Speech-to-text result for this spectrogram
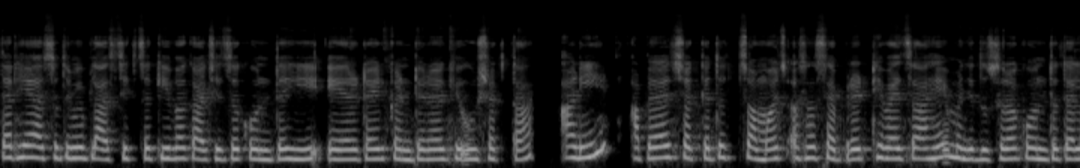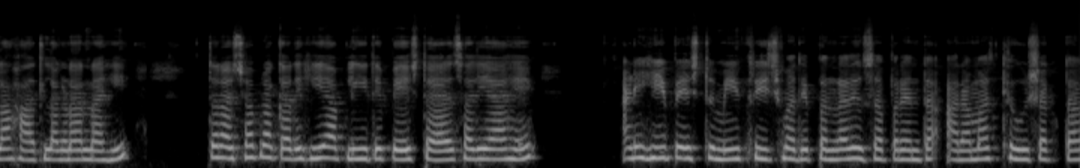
तर हे असं तुम्ही प्लास्टिकचं किंवा काचेचं कोणतंही एअरटाईट कंटेनर घेऊ शकता. आणि आपल्याला शक्यतो चमच असा सेपरेट ठेवायचा आहे म्हणजे दुसरा कोणतं त्याला हात लागणार नाही. तर अशा प्रकारे ही आपली इथे पेस्ट तयार झाली आहे. आणि ही पेस्ट तुम्ही फ्रीजमध्ये पंधरा दिवसापर्यंत आरामात ठेवू शकता.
